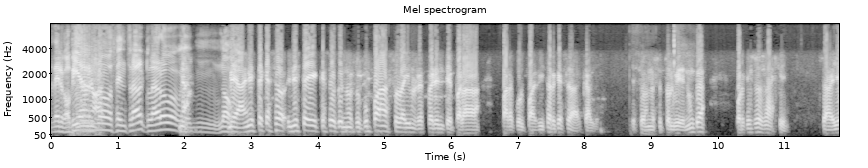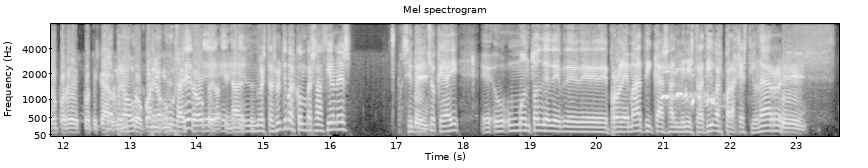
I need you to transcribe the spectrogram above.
del gobierno no, no. central, claro? Eh, no. Mira, en este caso, en este caso que nos ocupa, solo hay un referente para, para culpabilizar que es el alcalde. Eso no se te olvide nunca, porque eso es así. O sea, yo podré No, pero, mucho con pero el usted, insight, pero al eh, final... en nuestras últimas conversaciones siempre he dicho que hay eh, un montón de, de- de- de problemáticas administrativas para gestionar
